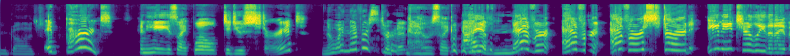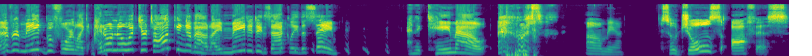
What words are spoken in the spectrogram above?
Oh gosh. it burnt. And he's like, Well, did you stir it? No, I never stir it. And I was like, I have never, ever, ever stirred any chili that I've ever made before. Like, I don't know what you're talking about. I made it exactly the same. And it came out. oh, man. So Joel's office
